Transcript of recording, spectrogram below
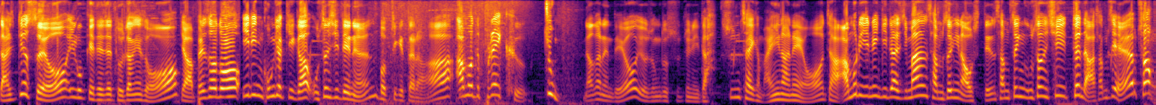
날뛰었어요. 7개 대제 도장에서. 자 앞에서도 1인 공격기가 우선시 되는 법칙에 따라 아머드 브레이크 쭉 나가는데요. 요 정도 수준이다. 수준 차이가 많이 나네요. 자 아무리 1인기라지만 삼성이 나왔을 때는 삼성이 우선시 된다. 삼성 척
